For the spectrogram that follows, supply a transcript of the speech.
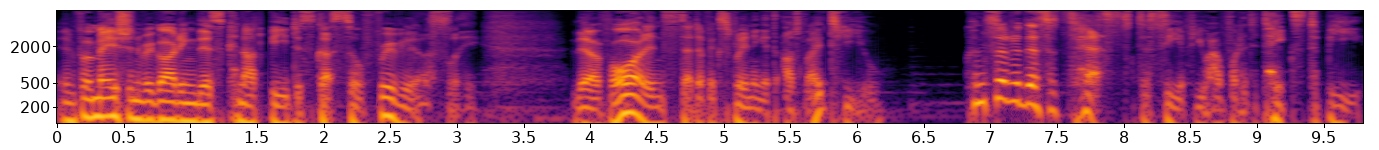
information regarding this cannot be discussed so frivolously. Therefore, instead of explaining it outright to you, Consider this a test to see if you have what it takes to be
